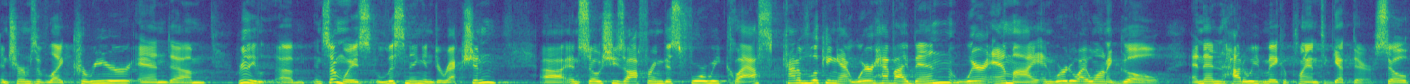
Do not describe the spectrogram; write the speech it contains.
in terms of like career and um, really, um, in some ways, listening and direction. Uh, and so she's offering this four week class, kind of looking at where have I been, where am I, and where do I want to go? And then how do we make a plan to get there? So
